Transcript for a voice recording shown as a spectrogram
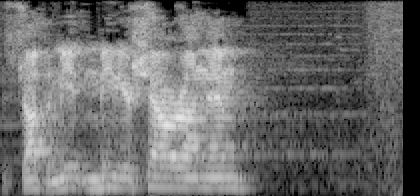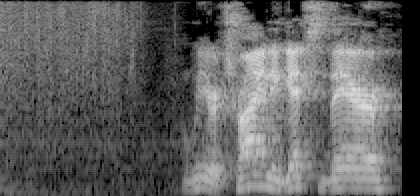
Just drop the me- meteor shower on them. We are trying to get to their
